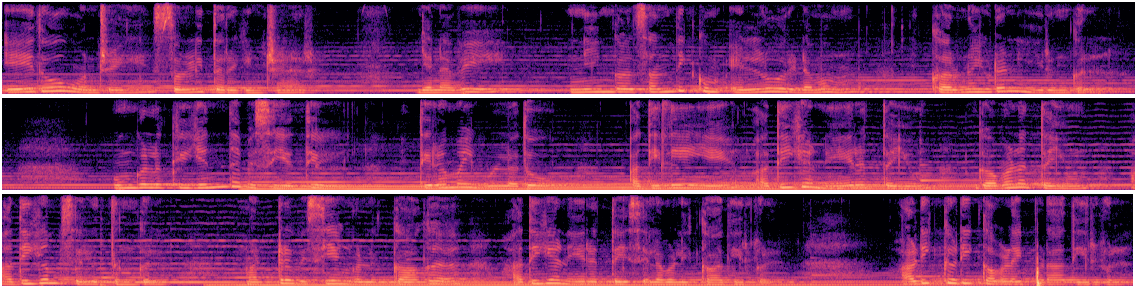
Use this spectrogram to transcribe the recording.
ஏதோ ஒன்றை சொல்லித் தருகின்றனர். எனவே நீங்கள் சந்திக்கும் எல்லோரிடமும் கருணையுடன் இருங்கள். உங்களுக்கு எந்த விஷயத்தில் திறமை உள்ளதோ அதிலேயே அதிக நேரத்தையும் கவனத்தையும் அதிகம் செலுத்துங்கள். மற்ற விஷயங்களுக்காக அதிக நேரத்தை செலவழிக்காதீர்கள். அடிக்கடி கவலைப்படாதீர்கள்.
